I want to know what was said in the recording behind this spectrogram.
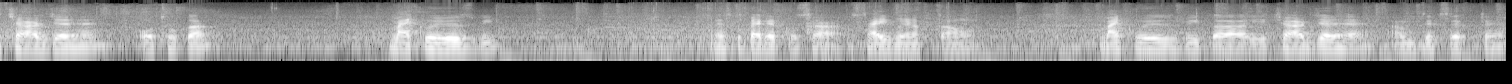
चार्जर है ओथो का माइक्रो यूएसबी मैं इसके पैकेट को सा, साइड में रखता हूँ। माइक्रो यूएसबी का ये चार्जर है आप देख सकते हैं।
